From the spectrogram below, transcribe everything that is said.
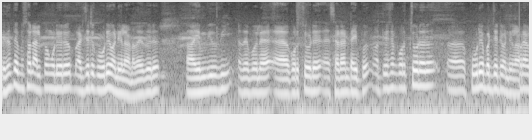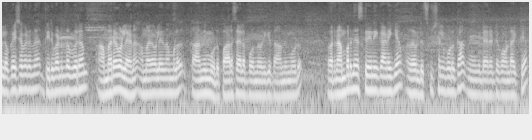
ഇന്നത്തെ എപ്പിസോഡ് അല്പം കൂടി ഒരു ബഡ്ജറ്റ് കൂടിയ വണ്ടികളാണ്. അതായത് ഒരു എം യു വി അതേപോലെ കുറച്ചുകൂടി സെഡൻ ടൈപ്പ് അത്യാവശ്യം കുറച്ചുകൂടി ഒരു കൂടിയ ബഡ്ജറ്റ് വണ്ടികളാണ്. ലൊക്കേഷൻ വരുന്നത് തിരുവനന്തപുരം അമരവളയാണ് അമരവളയിൽ നമ്മൾ താന്നിമൂട് പാറശാല പോകുന്ന വഴിക്ക് താന്നിമൂട്. ഒരു നമ്പർ ഞാൻ സ്ക്രീനിൽ കാണിക്കാം. അതുപോലെ ഡിസ്ക്രിപ്ഷനിൽ കൊടുക്കാം. നിങ്ങൾക്ക് ഡയറക്റ്റ് കോൺടാക്റ്റ് ചെയ്യാം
